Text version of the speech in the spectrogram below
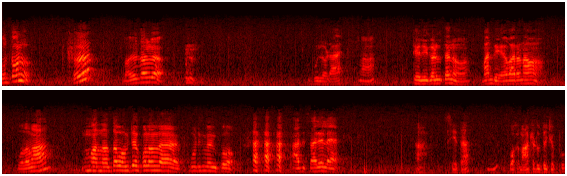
పోతాను బాగుతానుగా బుల్లోడా? తెలియగలుగుతాను. మన దేవరణం కులమా? మనంతా ఒకటే కులంలే. కూటికి మేము కులం. అది సరేలే. సీత ఒక మాట అడుగుతా చెప్పు.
